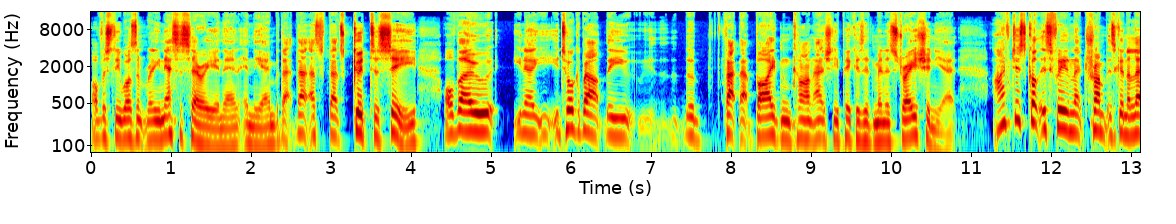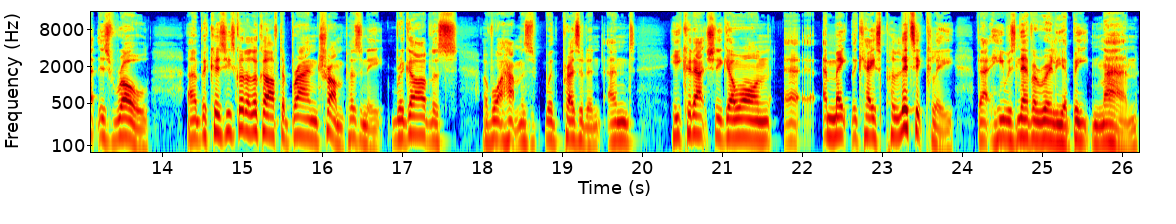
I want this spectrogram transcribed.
obviously wasn't really necessary in the in the end. But that, that that's that's good to see. Although you know you talk about the the fact that Biden can't actually pick his administration yet. I've just got this feeling that Trump is going to let this roll uh, because he's got to look after brand Trump, hasn't he? Regardless of what happens with president, and he could actually go on uh, and make the case politically that he was never really a beaten man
